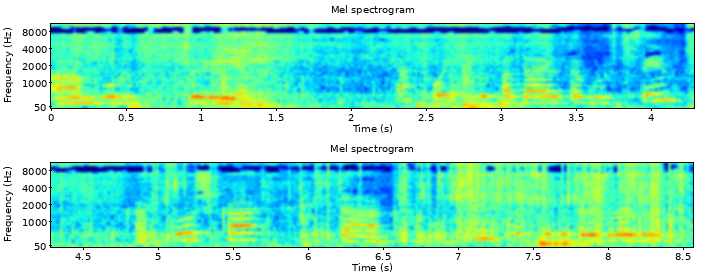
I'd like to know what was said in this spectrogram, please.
огурцы. Так, ой, выпадают огурцы, картошка. Так, огурцы вообще тут развалились.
